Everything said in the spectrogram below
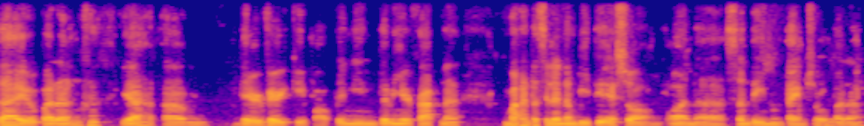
tayo, parang, yeah, um, they're very K-pop. I mean, the mere fact na kumakanta sila ng BTS song on a Sunday noon time show, parang,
